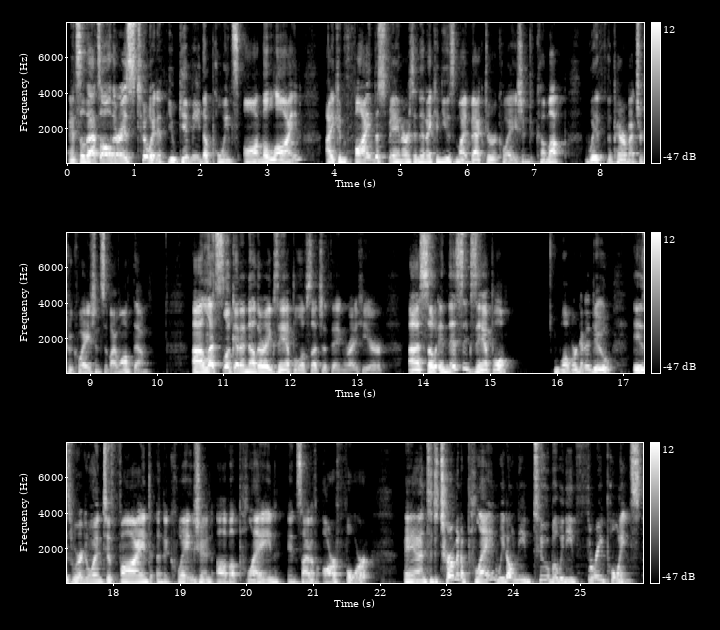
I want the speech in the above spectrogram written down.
And so that's all there is to it. If you give me the points on the line, I can find the spanners and then I can use my vector equation to come up with the parametric equations if I want them. Uh, let's look at another example of such a thing right here. Uh, so in this example, what we're going to do is we're going to find an equation of a plane inside of R4. And to determine a plane, we don't need two, but we need three points.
